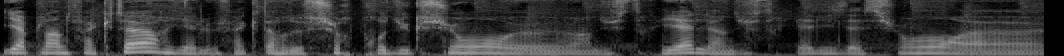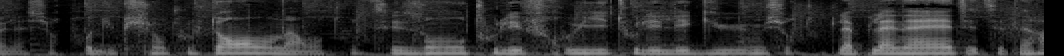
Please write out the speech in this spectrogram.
Il y a plein de facteurs. Il y a le facteur de surproduction euh, industrielle, l'industrialisation, euh, la surproduction tout le temps. On a en toute saison tous les fruits, tous les légumes sur toute la planète, etc.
